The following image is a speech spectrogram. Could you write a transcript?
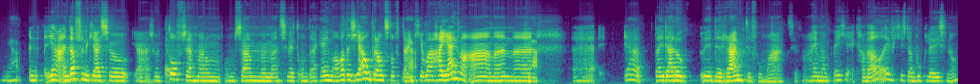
Ja, En, ja, en dat vind ik juist zo, ja, zo tof, zeg maar, om, om samen met mensen weer te ontdekken. Hé, maar wat is jouw brandstoftankje? Waar ga jij van aan? En eh, Ja. Ja, dat je daar ook weer de ruimte voor maakt. Zeg maar, hé, maar weet je, ik ga wel eventjes dat boek lezen, hoor.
